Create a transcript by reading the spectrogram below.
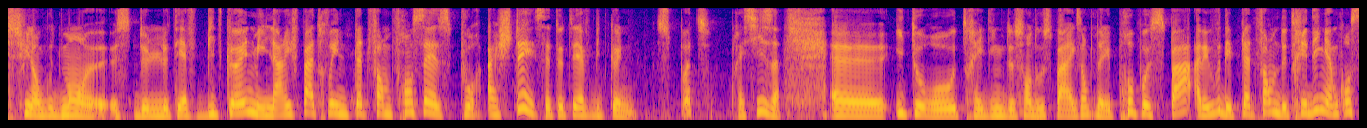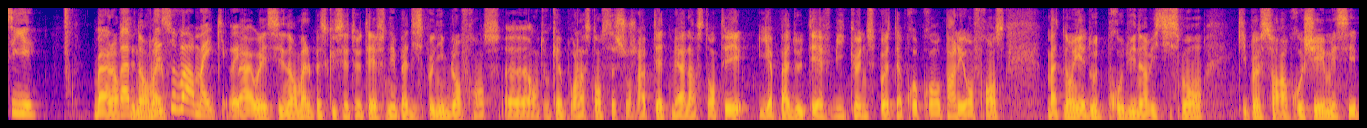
suit l'engouement euh, de l'ETF Bitcoin, mais il n'arrive pas à trouver une plateforme française pour acheter cet ETF Bitcoin Spot précise. Euh, Itoro, Trading 212 par exemple, ne les propose pas. Avez-vous des plateformes de trading à me conseiller? Bah alors c'est normal. Décevoir, Mike. Oui, bah c'est normal parce que cet ETF n'est pas disponible en France. Euh, en tout cas, pour l'instant, ça changera peut-être, mais à l'instant T, il n'y a pas d'ETF Bitcoin Spot à proprement parler en France. Maintenant, il y a d'autres produits d'investissement qui peuvent s'en rapprocher, mais c'est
